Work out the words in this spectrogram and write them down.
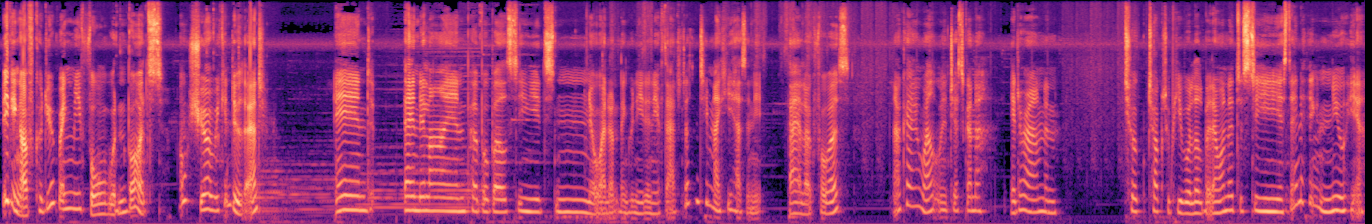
Speaking of, could you bring me four wooden boards? Oh, sure, we can do that. And dandelion, purple bell seeds. No, I don't think we need any of that. It doesn't seem like he has any dialogue for us. Okay, well, we're just gonna head around and talk, talk to people a little bit. I wanted to see, is there anything new here?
